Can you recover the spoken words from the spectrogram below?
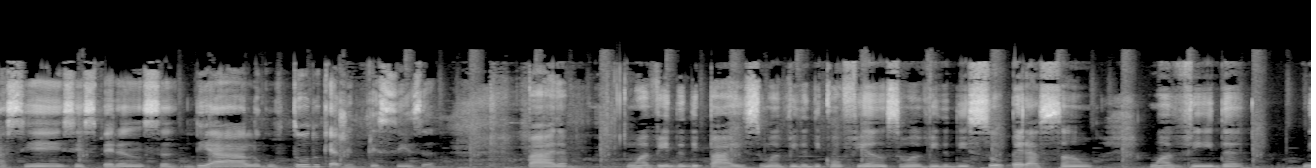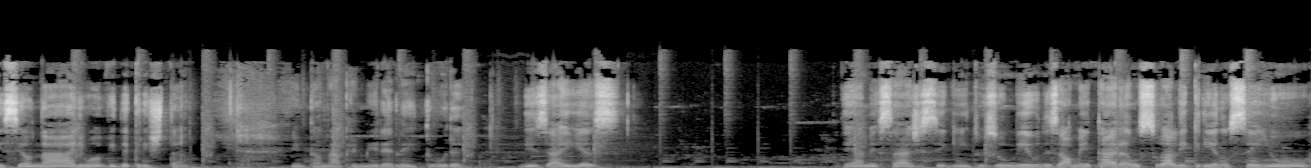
paciência, esperança, diálogo, tudo que a gente precisa para uma vida de paz, uma vida de confiança, uma vida de superação, uma vida missionária, uma vida cristã. Então, na primeira leitura de Isaías, é a mensagem seguinte: Os humildes aumentarão sua alegria no Senhor,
